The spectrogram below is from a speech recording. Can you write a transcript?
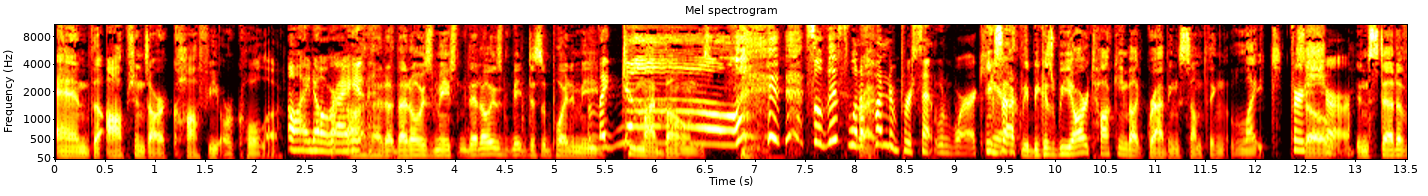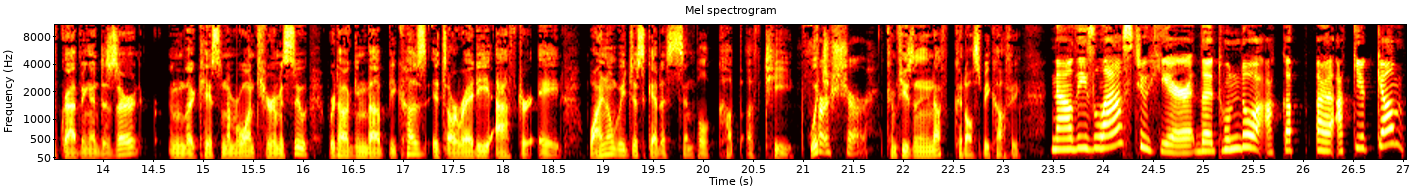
and the options are coffee or cola. Oh, I know, right? Uh, that, that, always made that always made, disappointed me like, to no! my bones. so Right. 100% would work. Here. Exactly, because we are talking about grabbing something light. For so sure. Instead of grabbing a dessert, in the case of number one, tiramisu, we're talking about because it's already after eight, why don't we just get a simple cup of tea? Which, For sure. confusingly enough, could also be coffee. Now these last two here, the 돈도 아깝, 아, 아낄 겸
